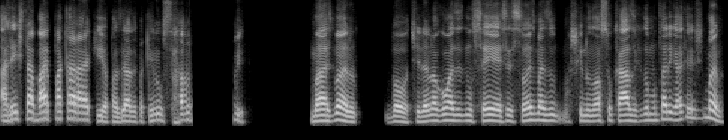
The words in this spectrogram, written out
A gente trabalha pra caralho aqui, rapaziada, pra quem não sabe. Mas, mano, bom, tirando algumas, não sei, exceções, mas acho que no nosso caso aqui todo mundo tá ligado que a gente, mano,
